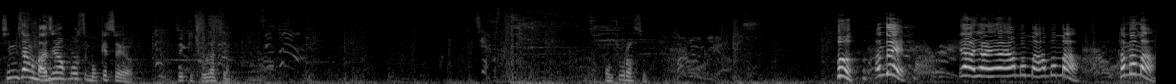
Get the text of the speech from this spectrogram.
심상 마지막 보스 못 깼어요. 이 새끼 졸랐어. 어, 쫄았어. 어, 안 돼! 야, 야, 야, 한 번만, 한 번만! 한 번만!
